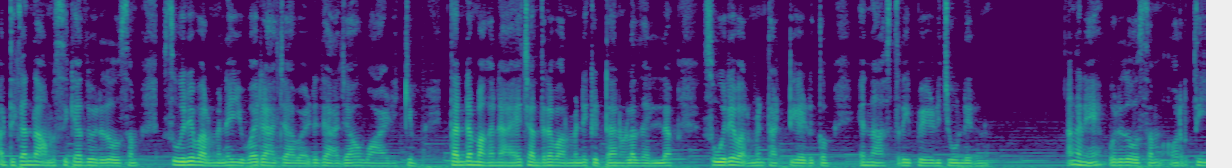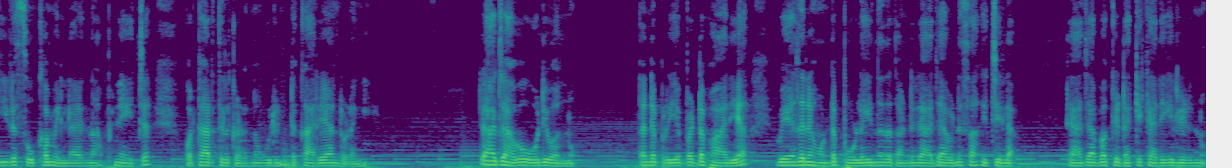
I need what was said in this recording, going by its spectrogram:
അധികം താമസിക്കാത്ത ഒരു ദിവസം സൂര്യവർമ്മനെ യുവരാജാവായിട്ട് രാജാവ് വാഴിക്കും. തന്റെ മകനായ ചന്ദ്രവർമ്മന് കിട്ടാനുള്ളതെല്ലാം സൂര്യവർമ്മൻ തട്ടിയെടുക്കും എന്ന് ആ സ്ത്രീ പേടിച്ചുകൊണ്ടിരുന്നു. അങ്ങനെ ഒരു ദിവസം അവർ തീരെ സുഖമില്ല എന്ന് അഭിനയിച്ച് കൊട്ടാരത്തിൽ കിടന്ന് ഉരുണ്ട് കരയാൻ തുടങ്ങി. രാജാവ് ഓടി വന്നു. തന്റെ പ്രിയപ്പെട്ട ഭാര്യ വേദന കൊണ്ട് പൊളിയുന്നത് കണ്ട് രാജാവിന് സഹിച്ചില്ല. രാജാവ് കിടക്കക്കരികിലിരുന്നു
